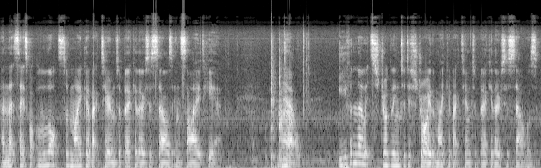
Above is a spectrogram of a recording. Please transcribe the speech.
and let's say it's got lots of Mycobacterium tuberculosis cells inside here. Now, even though it's struggling to destroy the Mycobacterium tuberculosis cells,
